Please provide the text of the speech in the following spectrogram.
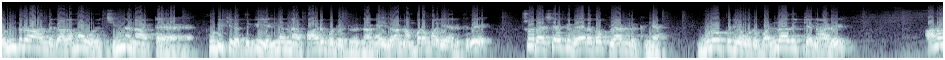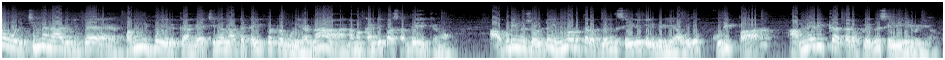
ஒன்றரை ஆண்டு காலமா ஒரு சின்ன நாட்டை பிடிக்கிறதுக்கு என்னென்ன பாடுபட்டு இருக்காங்க இதெல்லாம் நம்புற மாதிரியா இருக்குது. ஸோ ரஷ்யாவுக்கு வேற ஏதோ பிளான் இருக்குங்க. இவ்வளோ பெரிய ஒரு வல்லாதிக்க நாடு ஆனா ஒரு சின்ன நாடு கிட்ட பம்மி போய் இருக்காங்க சின்ன நாட்டை கைப்பற்ற முடியலன்னா நம்ம கண்டிப்பா சந்தேகிக்கணும். அப்படின்னு சொல்லிட்டு இன்னொரு தரப்புல இருந்து செய்திகள் வெளியாகுது. குறிப்பா அமெரிக்கா தரப்புல இருந்து செய்திகள் வெளியாகும்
